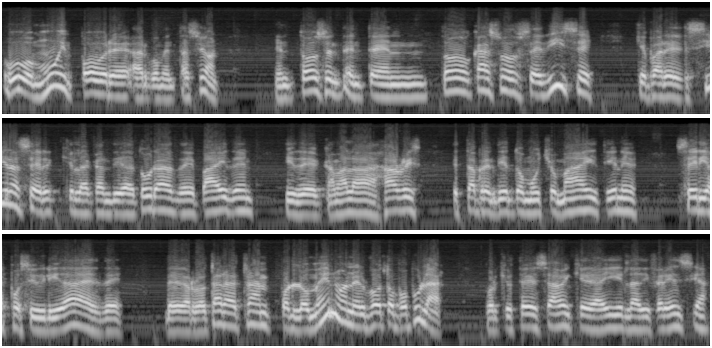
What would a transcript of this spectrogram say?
hubo muy pobre argumentación. Entonces, en, todo caso, se dice que pareciera ser que la candidatura de Biden y de Kamala Harris está aprendiendo mucho más y tiene serias posibilidades de, de derrotar a Trump, por lo menos en el voto popular, porque ustedes saben que de ahí la diferencia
